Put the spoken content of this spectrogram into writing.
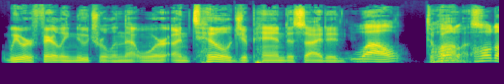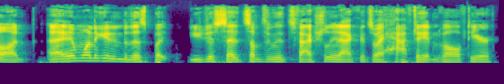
we were fairly neutral in that war until Japan decided. Well, To hold, bomb us. hold on. I didn't want to get into this, but you just said something that's factually inaccurate, so I have to get involved here.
